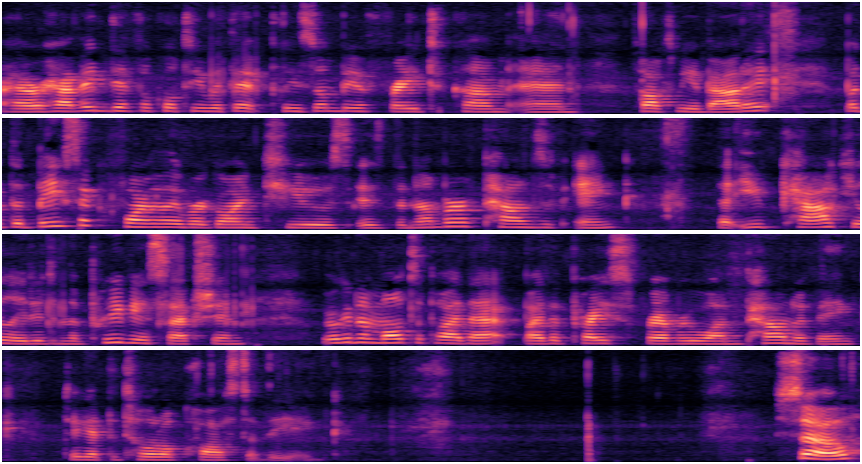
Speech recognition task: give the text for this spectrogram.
are having difficulty with it, please don't be afraid to come and talk to me about it. But the basic formula we're going to use is the number of pounds of ink that you calculated in the previous section we're going to multiply that by the price for every one pound of ink to get the total cost of the ink. So,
